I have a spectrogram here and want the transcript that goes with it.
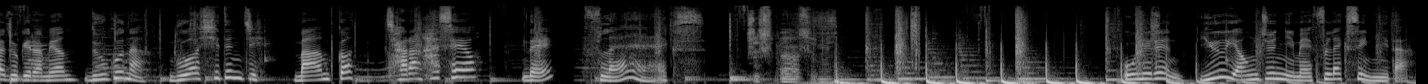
가족이라면 누구나 무엇이든지 마음껏 자랑하세요. 네, flex. 오늘은 유영준님의 flex입니다.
